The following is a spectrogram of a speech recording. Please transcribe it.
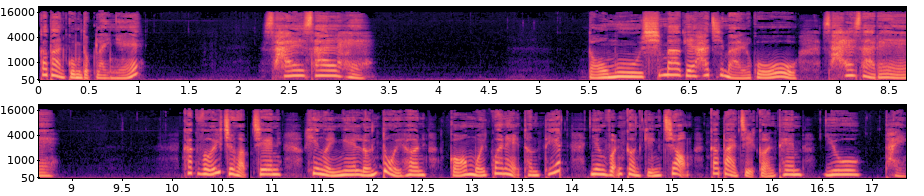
Các bạn cùng đọc lại nhé. 살살 해. 너무 심하게 하지 말고 살살 해. Khác với trường hợp trên, khi người nghe lớn tuổi hơn có mối quan hệ thân thiết nhưng vẫn còn kính trọng, các bạn chỉ cần thêm 요 thành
